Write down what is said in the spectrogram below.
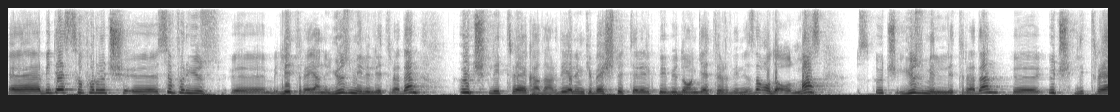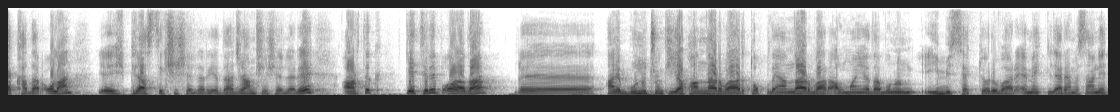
E, bir de 0.3 e, 0.100 litre yani 100 mililitreden 3 litreye kadar diyelim ki 5 litrelik bir bidon getirdiğinizde o da olmaz. 3 100 mililitreden 3 litreye kadar olan plastik şişeleri ya da cam şişeleri artık getirip orada ee, hani bunu çünkü yapanlar var, toplayanlar var. Almanya'da bunun iyi bir sektörü var. Emekliler mesela hani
